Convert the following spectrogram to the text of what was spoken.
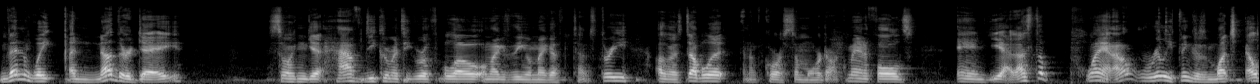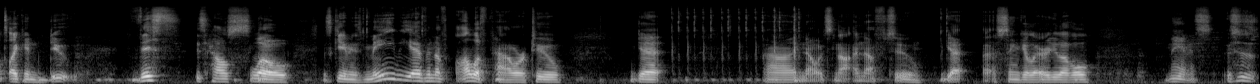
then wait another day so I can get half decrementy growth below omega 3 omega times 3, otherwise double it, and of course some more dark manifolds. And yeah, that's the plan. I don't really think there's much else I can do. This is how slow this game is. Maybe I have enough Aleph power to get... Uh, no, it's not enough to get a singularity level. Man, it's, this is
